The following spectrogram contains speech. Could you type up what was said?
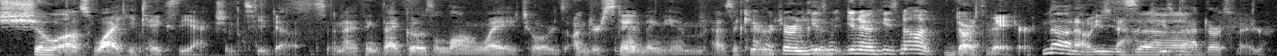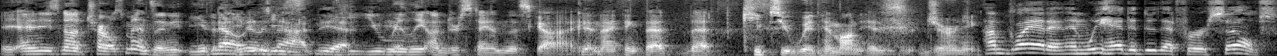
show us why he takes the actions he does, and I think that goes a long way towards understanding him as a character. And he's you know he's not Darth Vader. No, no, he's, He's, not. he's uh, not Darth Vader. And he's not Charles Manson either. No, you know, he's not, yeah, he- you yeah. really understand this guy, Good. and I think that that keeps you with him on his journey. I'm glad, and, and we had to do that for ourselves.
